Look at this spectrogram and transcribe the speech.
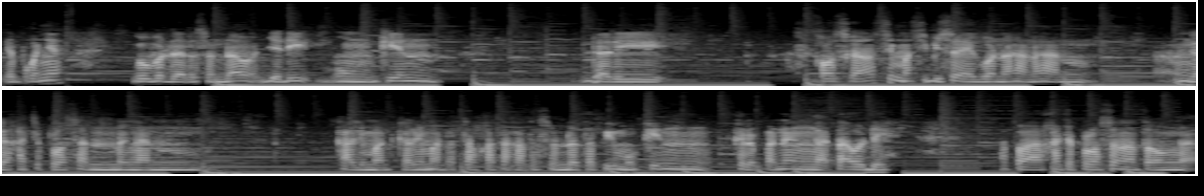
Ya pokoknya gue berdarah Sunda jadi mungkin dari kalau sekarang sih masih bisa ya gue nahan-nahan nggak keceplosan dengan kalimat-kalimat atau kata-kata Sunda tapi mungkin ke depannya nggak tahu deh apa keceplosan atau enggak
